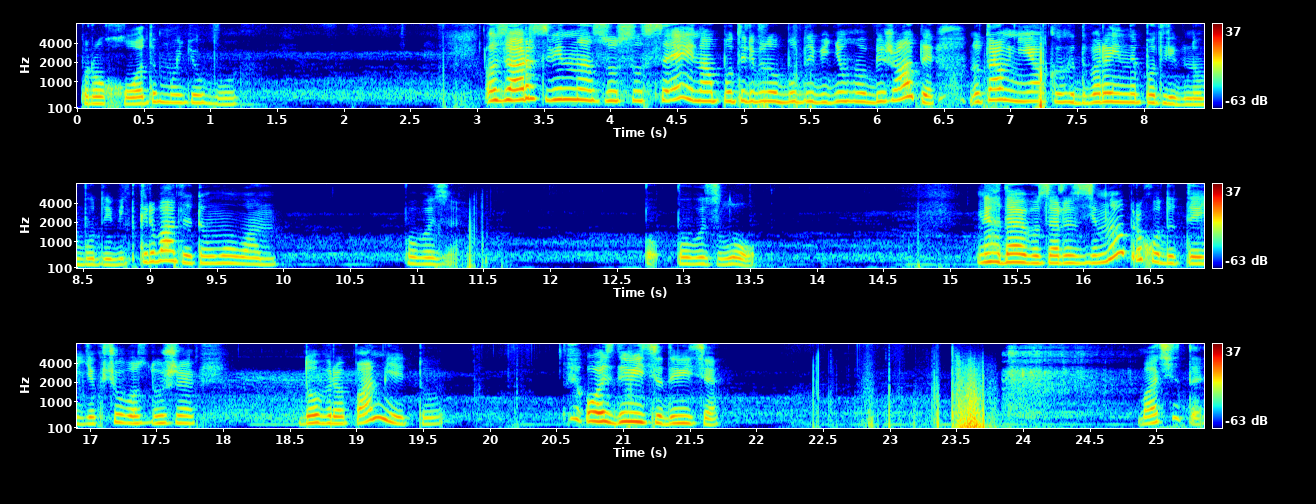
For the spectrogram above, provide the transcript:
Проходимо його. О, зараз він нас засосе, і нам потрібно буде від нього біжати, але там ніяких дверей не потрібно буде відкривати, тому вам повезе. По- Повезло. Нагадаю, ви зараз зі мною проходите, якщо у вас дуже добра пам'ять, то. Ось, дивіться, дивіться. Бачите?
